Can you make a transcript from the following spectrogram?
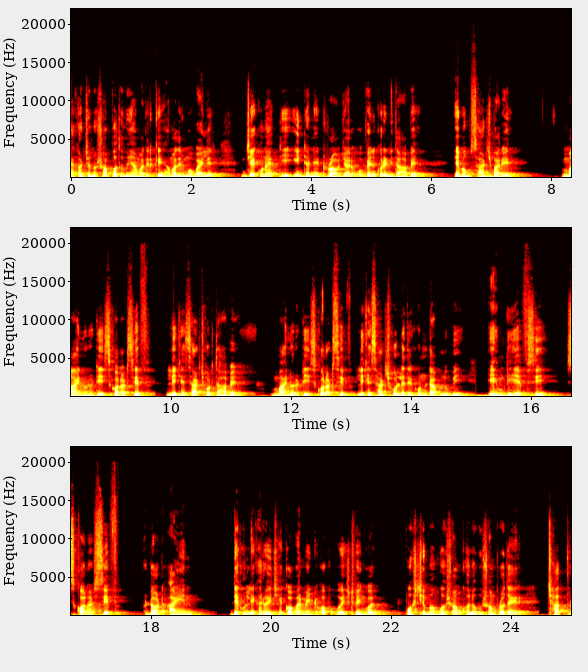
দেখার জন্য সর্বপ্রথমেই আমাদেরকে আমাদের মোবাইলের যে কোনো একটি ইন্টারনেট ব্রাউজার ওপেন করে নিতে হবে এবং সার্চ বারে মাইনরিটি স্কলারশিপ লিখে সার্চ করতে হবে। মাইনরিটি স্কলারশিপ লিখে সার্চ করলে দেখুন WB MDFC scholarship dot IN দেখুন লেখা রয়েছে government of West Bengal Paschimbanga সংখ্যালঘু সম্প্রদায়ের ছাত্র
